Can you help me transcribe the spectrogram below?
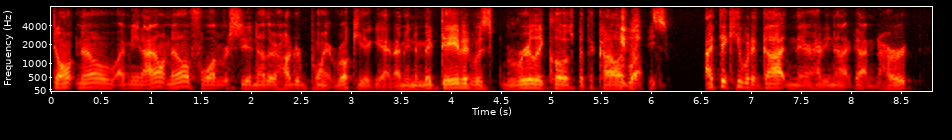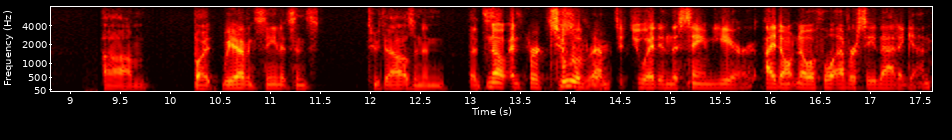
don't know. I mean, I don't know if we'll ever see another hundred point rookie again. I mean, McDavid was really close, but the college. He was. I think he would have gotten there had he not gotten hurt. Um, but we haven't seen it since 2000, and it's No, and for two so of rare. them to do it in the same year, I don't know if we'll ever see that again.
